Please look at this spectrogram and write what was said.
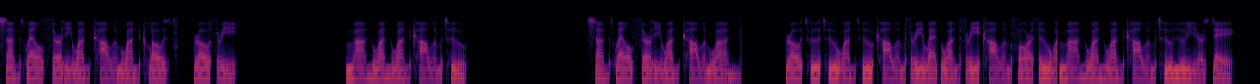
Sun 12 31 column 1 closed. Row 3. Mon 1 1 column 2. Sun 12 31 column 1. Row 2 2 1 2 column 3 Wet 1 3 column 4 2 Mon 1 1 column 2 New Year's Day.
